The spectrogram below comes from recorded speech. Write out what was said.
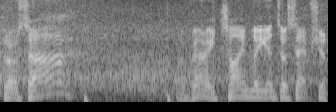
Trossard. A very timely interception.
